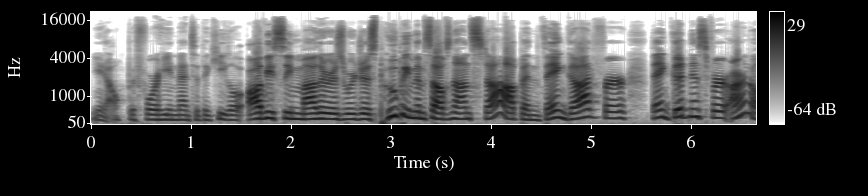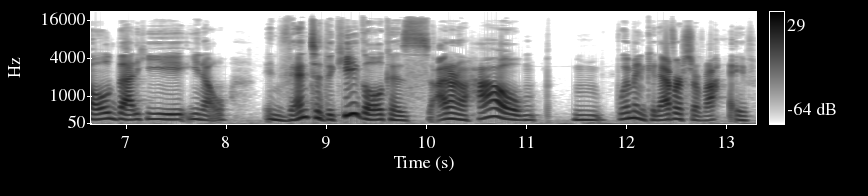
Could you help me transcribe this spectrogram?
you know, before he invented the Kegel, obviously mothers were just pooping themselves nonstop. And thank God for, thank goodness for Arnold that he, you know, invented the Kegel because I don't know how women could ever survive.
